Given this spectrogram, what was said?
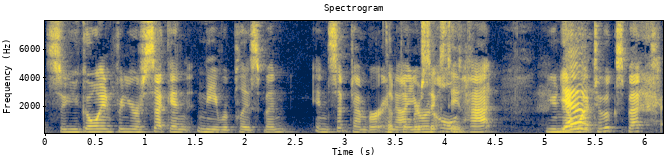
So you go in for your second knee replacement in September, and September now you're 16th. an old hat. You know yeah. what to expect.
